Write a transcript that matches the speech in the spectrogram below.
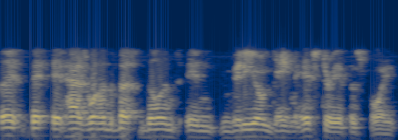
It, it has one of the best villains in video game history at this point.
